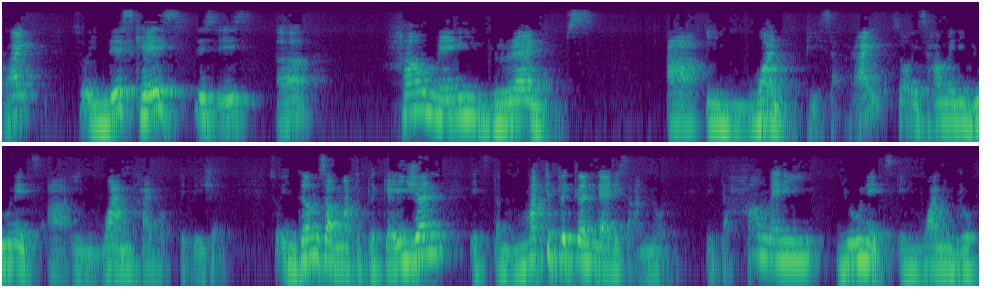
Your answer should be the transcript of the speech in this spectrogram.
All right. So in this case, this is a how many grams are in one pizza, right? So it's how many units are in one type of division. So in terms of multiplication, it's the multiplicand that is unknown. It's the how many units in one group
